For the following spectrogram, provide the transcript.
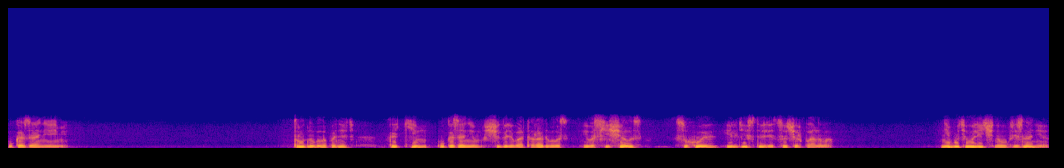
указаниями. Трудно было понять, каким указанием щеголевато радовалось и восхищалось сухое и льдистое лицо Черпанова. Не будь его личного признания,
